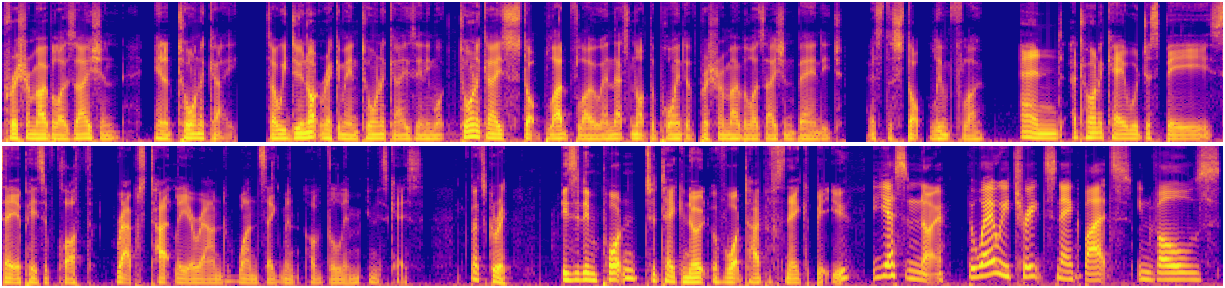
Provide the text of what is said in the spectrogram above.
pressure immobilization and a tourniquet. So we do not recommend tourniquets anymore. Tourniquets stop blood flow, and that's not the point of pressure immobilization bandage. It's to stop lymph flow. And a tourniquet would just be, say, a piece of cloth wrapped tightly around one segment of the limb in this case. That's correct. Is it important to take note of what type of snake bit you? Yes and no. The way we treat snake bites involves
